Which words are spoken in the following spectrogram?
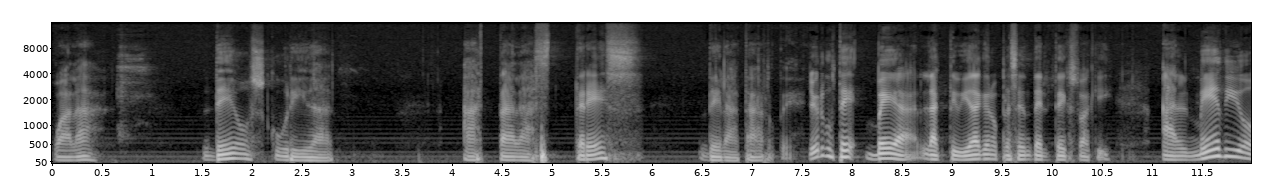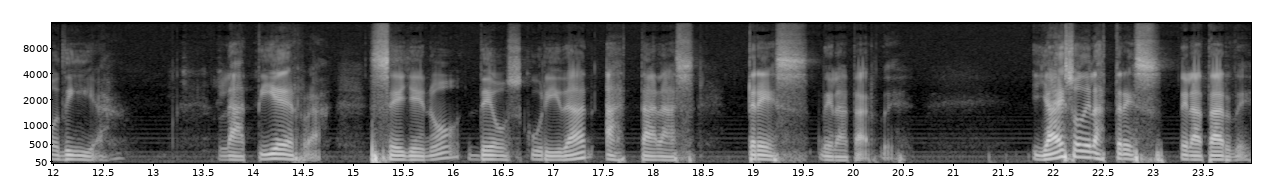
voilà, de oscuridad hasta las 3 de la tarde. Yo creo que usted vea la actividad que nos presenta el texto aquí. Al mediodía la tierra se llenó de oscuridad hasta las 3 de la tarde. Y a eso de las 3 de la tarde,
